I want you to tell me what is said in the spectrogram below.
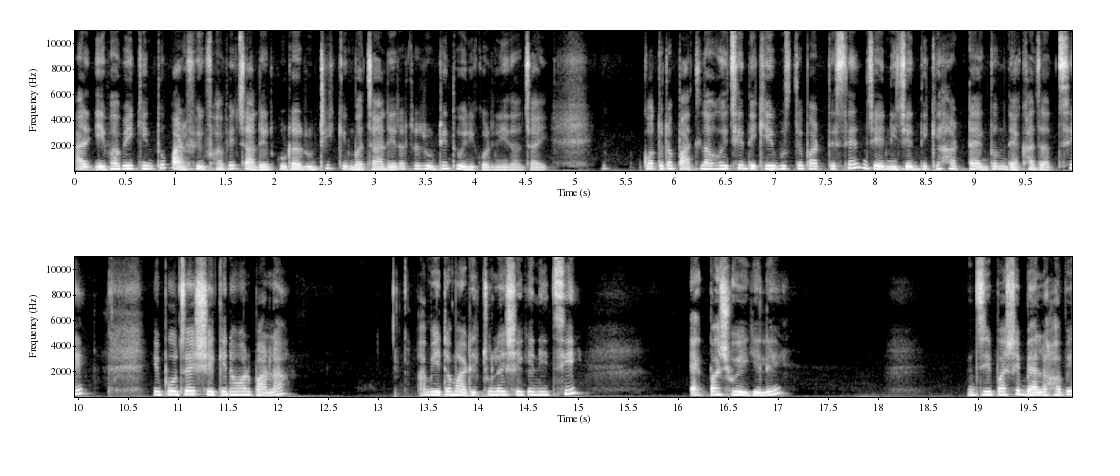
আর এভাবেই কিন্তু পারফেক্টভাবে চালের গুঁড়া রুটি কিংবা চালের আটা রুটি তৈরি করে নেওয়া যায়। কতটা পাতলা হয়েছে দেখেই বুঝতে পারতেছেন যে নিচের দিকে হাটটা একদম দেখা যাচ্ছে। এ পর্যায়ে সেঁকে নেওয়ার পালা। আমি এটা মাটির চুলায় সেঁকে নিচ্ছি। এক পাশ হয়ে গেলে যে পাশে বেলা হবে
